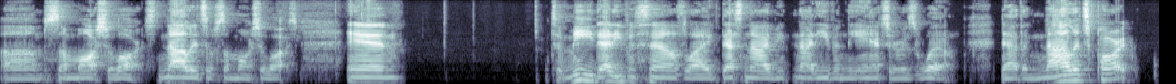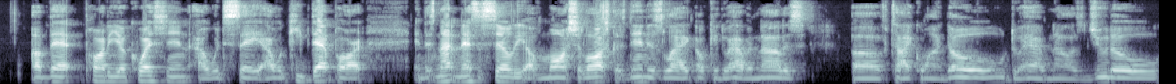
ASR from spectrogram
um, some martial arts, knowledge of some martial arts. And to me, that even sounds like that's not, not even the answer as well. Now, the knowledge part, of that part of your question, I would say I would keep that part. And it's not necessarily of martial arts because then it's like, okay, do I have a knowledge of Taekwondo? Do I have knowledge of Judo?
